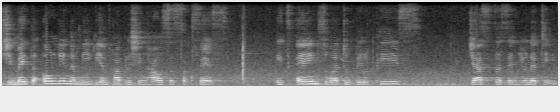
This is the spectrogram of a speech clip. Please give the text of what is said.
She made the only Namibian publishing house a success. Its aims were to build peace, justice, and unity,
